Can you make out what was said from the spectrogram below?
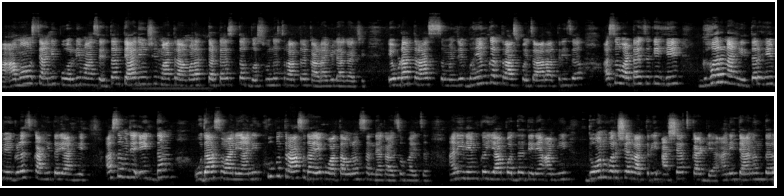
अमावस्या आणि पौर्णिमा असेल तर त्या दिवशी मात्र आम्हाला तटस्थ बसूनच रात्र काढावी लागायची. एवढा त्रास म्हणजे भयंकर त्रास व्हायचा. रात्रीचं असं वाटायचं की हे घर नाही तर हे वेगळंच काहीतरी आहे. असं म्हणजे एकदम उदासवाणी आणि खूप त्रासदायक वातावरण संध्याकाळचं व्हायचं. आणि नेमकं या पद्धतीने आम्ही दोन वर्ष रात्री अशाच काढल्या आणि त्यानंतर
